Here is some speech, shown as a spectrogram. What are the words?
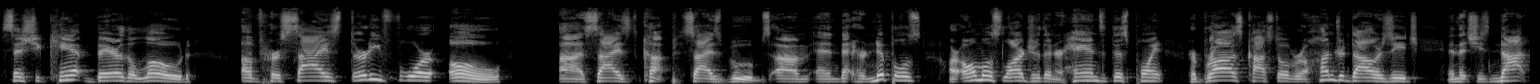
says she can't bear the load of her size 34O uh, sized cup, sized boobs, um, and that her nipples are almost larger than her hands at this point. Her bras cost over a hundred dollars each, and that she's not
